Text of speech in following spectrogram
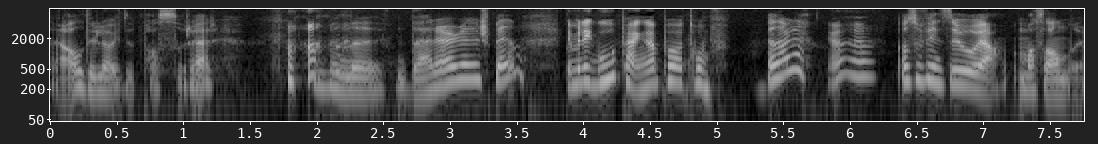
jeg har aldri laget et passord her. Men eh, der er det spenn. Ja, men det er gode penger på Trumf. Ja, det er det. Ja, ja. Og så finnes det jo ja, masse andre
